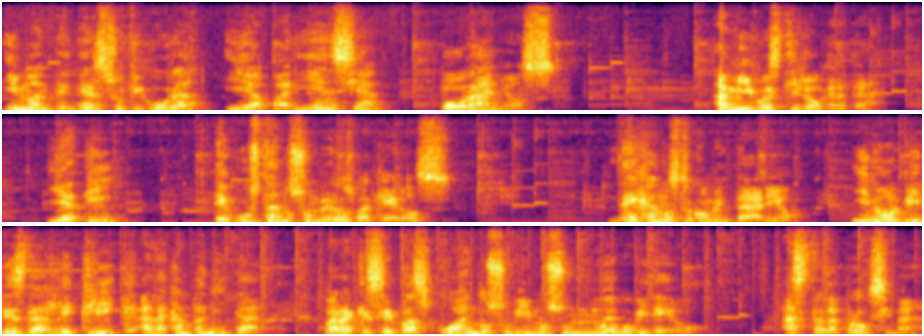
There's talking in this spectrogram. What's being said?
y mantener su figura y apariencia por años. Amigo estilócrata, ¿y a ti? ¿Te gustan los sombreros vaqueros? Déjanos tu comentario y no olvides darle clic a la campanita para que sepas cuando subimos un nuevo video. Hasta la próxima.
